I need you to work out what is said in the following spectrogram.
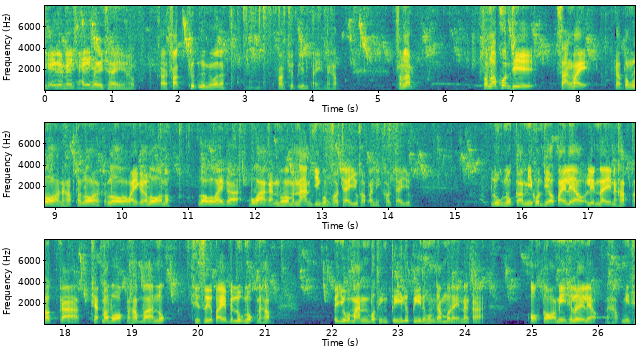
เฉยเลยไม่ได้ใช้ไม่ได้ใช่ครับก็ฟักชุดอื่นไปว่าน่ะฟักชุดอื่นไปนะครับสำหรับสำหรับคนที่สั่งไว้ก็ต้องรอนะครับถ้ารอก็รอไว้ก็รอเนาะรอบ่ไว้ก็บ่ว่ากันเพราะว่ามันนานจริงผมเข้าใจอยู่ครับ อันนี้เข้าใจอยู่ ลูกนกก็มีคนที่เอาไปแล้วเล่นได้นะครับ เขาก็แชทมาบอกนะครับ ว่านกที่ซื้อไปเป็นลูกนกนะครับไปอยู่ประมาณบ่ถึงปีหรือปีหนึงผมจำบ่ได้น่าก็ออกต่อมีเฉลยแล้วนะครับ มีเฉ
